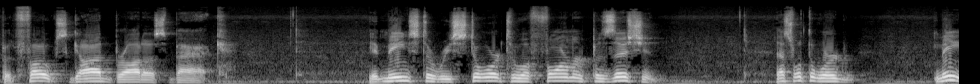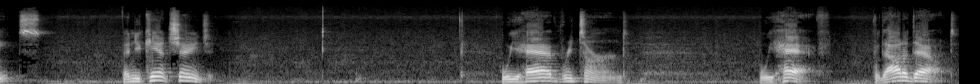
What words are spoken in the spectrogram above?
But, folks, God brought us back. It means to restore to a former position. That's what the word means. And you can't change it we have returned. We have, without a doubt,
